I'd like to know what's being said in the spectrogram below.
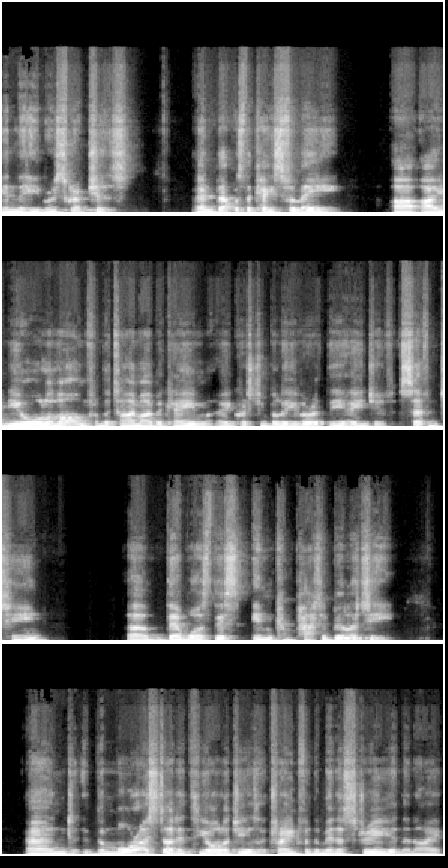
in the Hebrew scriptures. And that was the case for me. Uh, I knew all along from the time I became a Christian believer at the age of 17, uh, there was this incompatibility. And the more I studied theology as I trained for the ministry, and then I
